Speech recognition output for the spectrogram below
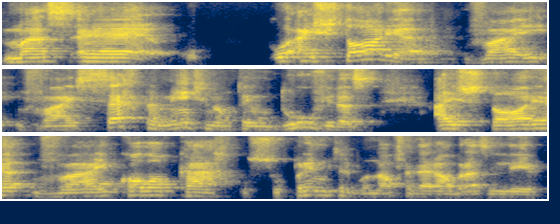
Mas é, a história vai, vai certamente, não tenho dúvidas, a história vai colocar o Supremo Tribunal Federal Brasileiro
